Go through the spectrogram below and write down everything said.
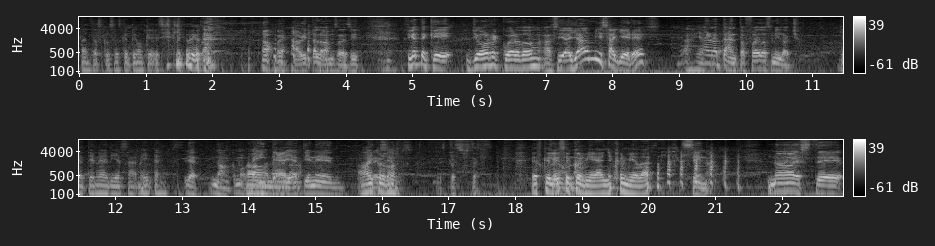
Tantas cosas que tengo que decirle de ahorita lo vamos a decir. Fíjate que yo recuerdo, así allá en mis ayeres, ah, no tanto, fue 2008. Ya tiene 10 a 20 años. Ya, no, como 20, ya tiene. Ay, perdón. Es que lo hice con mi año, con mi edad. Sí, no. No, este.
